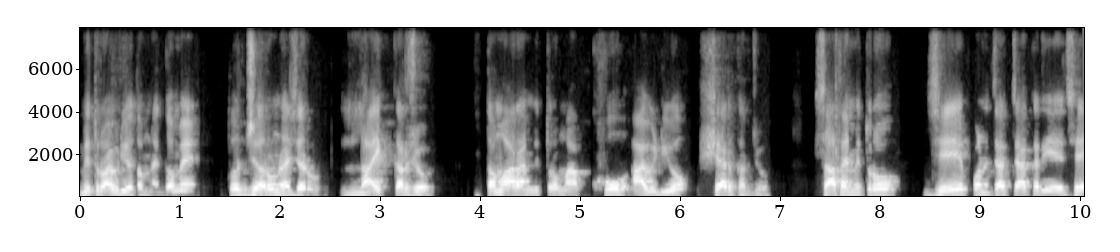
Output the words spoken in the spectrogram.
મિત્રો આ વીડિયો તમને ગમે તો જરૂર ને જરૂર લાઈક કરજો. તમારા મિત્રોમાં ખૂબ આ વીડિયો શેર કરજો. સાથે મિત્રો, જે પણ ચર્ચા કરીએ છીએ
